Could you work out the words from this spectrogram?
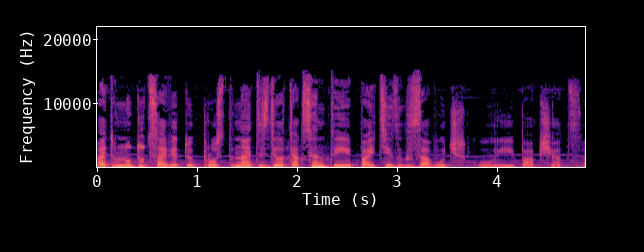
Поэтому, ну, тут советую просто на это сделать акцент и пойти к заводчику и пообщаться.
